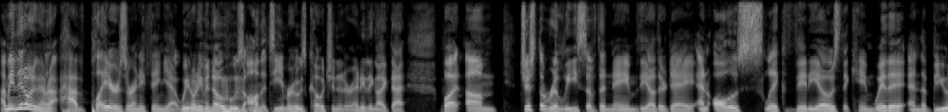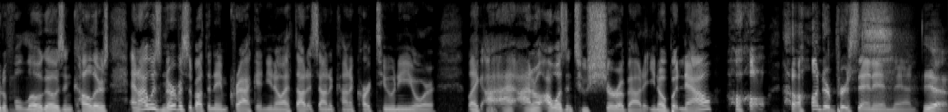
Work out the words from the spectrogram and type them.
I mean, they don't even have players or anything yet. We don't even know who's on the team or who's coaching it or anything like that. But um, just the release of the name the other day and all those slick videos that came with it and the beautiful logos and colors. And I was nervous about the name Kraken. You know, I thought it sounded kind of cartoony or like I, I I don't I wasn't too sure about it, you know. But now, oh, hundred percent in, man. Yeah,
